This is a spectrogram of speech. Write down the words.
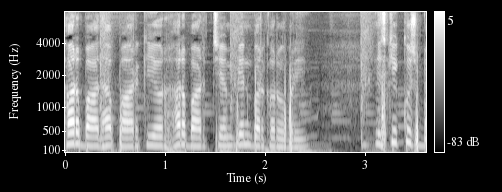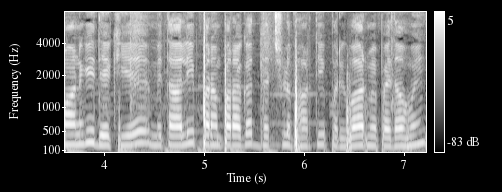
हर बाधा पार की और हर बार चैंपियन बनकर उभरी। इसकी कुछ बानगी देखिए, मिताली परंपरागत दक्षिण भारतीय परिवार में पैदा हुई।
